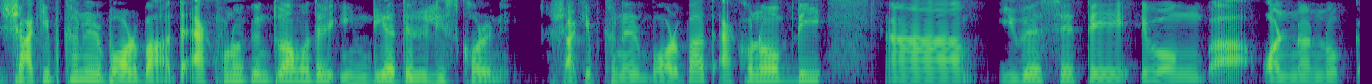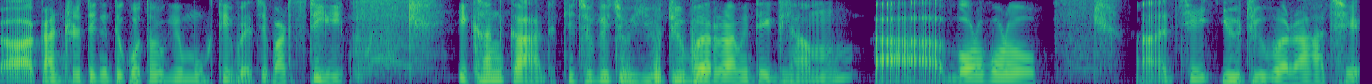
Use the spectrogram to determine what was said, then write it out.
শাকিব খানের বরবাদ এখনও কিন্তু আমাদের ইন্ডিয়াতে রিলিজ করেনি। শাকিব খানের বরবাদ এখনও অবধি ইউএসএতে এবং অন্যান্য কান্ট্রিতে কিন্তু কোথাও গিয়ে মুক্তি পেয়েছে। বাট স্টিল এখানকার কিছু কিছু ইউটিউবার আমি দেখলাম বড় বড় যে ইউটিউবাররা আছে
